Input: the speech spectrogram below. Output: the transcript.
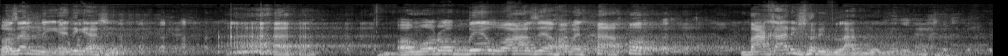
বোঝেননি, এদিকে আসেন। ও মুরব্বী, ওয়াজে হবে না। বাকারি শরীফ লাগবে। মুরব্বী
